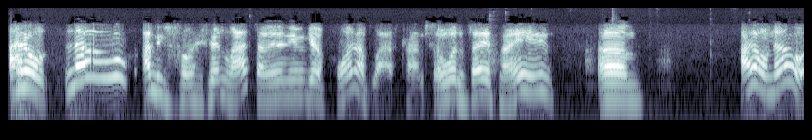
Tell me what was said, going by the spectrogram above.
I don't know. I mean, didn't last time. They didn't even get a point up last time, so I wouldn't say it's naive. Um, I don't know.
